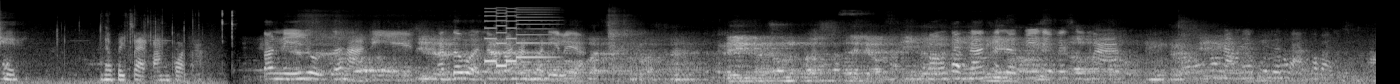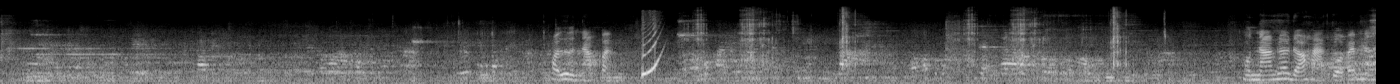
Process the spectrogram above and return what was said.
เค เราไปจ่ายตังค์ก่อนนะ ตอนนี้อยู่สถานีมัตเตอร์เวิร์ดนะมาทันพอดีเลยอะพร้อมกับนั้นเซเลบี้ที่ไปซื้อมาแล้วก็เข้าน้ำเนี่ยผู้โดยสารเข้าไปขอดื่มน้ำก่อนหมดน้ำแล้วเดี๋ยวหาตัวแป๊บนึง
